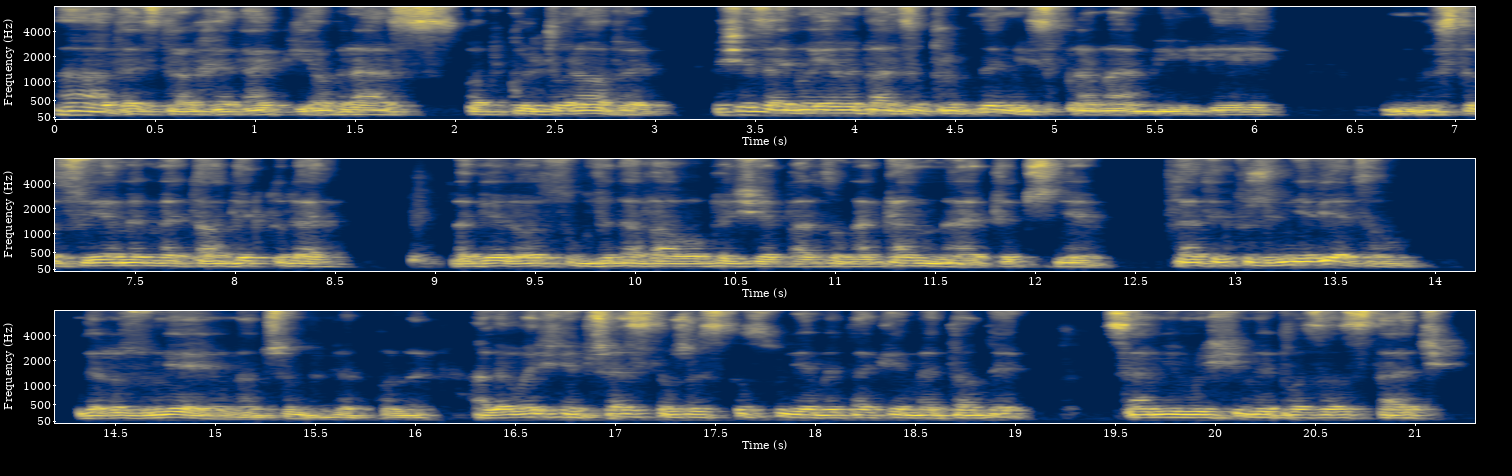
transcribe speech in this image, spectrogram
no, to jest trochę taki obraz popkulturowy. My się zajmujemy bardzo trudnymi sprawami i stosujemy metody, które dla wielu osób wydawałoby się bardzo naganne etycznie. Dla tych, którzy nie wiedzą, nie rozumieją, na czym wywiad polega. Ale właśnie przez to, że stosujemy takie metody, sami musimy pozostać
